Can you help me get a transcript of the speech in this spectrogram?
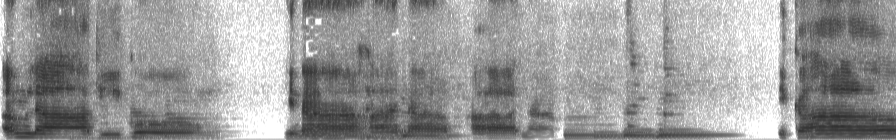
ang lagi kong hinahanap-hanap. Ikaw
